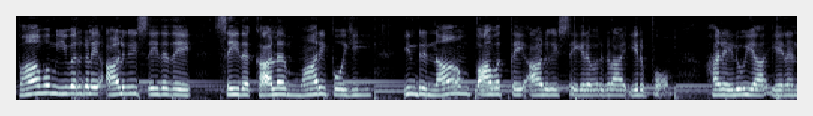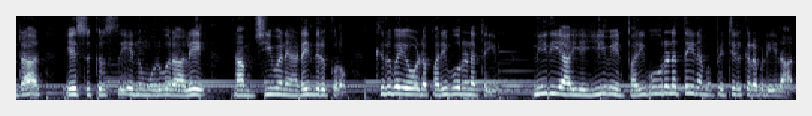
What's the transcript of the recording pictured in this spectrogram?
பாவம் இவர்களை ஆளுகை செய்ததை செய்த காலம் மாறி போகி இன்று நாம் பாவத்தை ஆளுகை செய்கிறவர்களாய் இருப்போம். ஹலே லூயா ஏனென்றால் இயேசு கிறிஸ்து என்னும் ஒருவராலே நாம் ஜீவனை அடைந்திருக்கிறோம். கிருபையோட பரிபூரணத்தையும் நீதியாகிய ஈவியின் பரிபூரணத்தை நம்ம பெற்றிருக்கிறபடியினால்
